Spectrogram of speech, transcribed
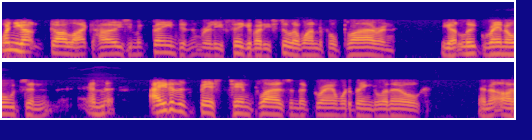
when you got a guy like Hosie, McBean didn't really figure, but he's still a wonderful player. And you got Luke Reynolds and and eight of the best ten players in the ground would have been Glenelg. And I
